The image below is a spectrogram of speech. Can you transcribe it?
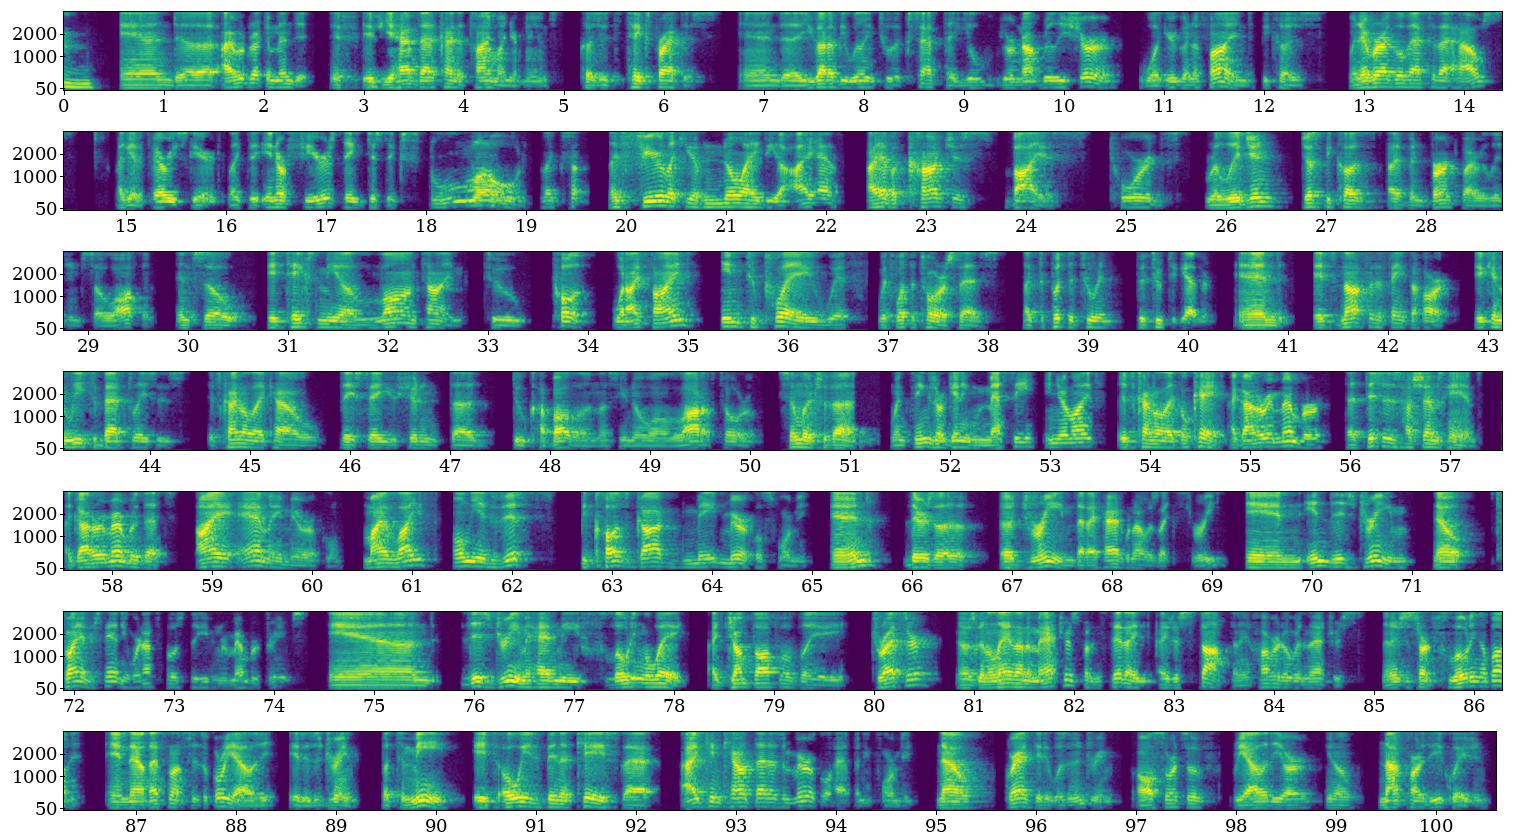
mm-hmm. and uh, I would recommend it if if you have that kind of time on your hands because it takes practice, and uh, you got to be willing to accept that you you're not really sure what you're going to find because whenever I go back to that house. I get very scared. Like the inner fears, they just explode. Like some, like fear, like you have no idea. I have I have a conscious bias towards religion just because I've been burnt by religion so often. And so it takes me a long time to put what I find into play with, with what the Torah says, like to put the two in, the two together. And it's not for the faint of heart. It can lead to bad places. It's kind of like how they say you shouldn't uh, do Kabbalah unless you know a lot of Torah. Similar to that when things are getting messy in your life, it's kind of like, okay, I got to remember that this is Hashem's hand. I got to remember that I am a miracle. My life only exists because God made miracles for me. And there's a, a dream that I had when I was like three. And in this dream, now, to my understanding, we're not supposed to even remember dreams. And this dream had me floating away. I jumped off of a dresser I was going to land on a mattress, but instead I, I just stopped and I hovered over the mattress. Then I just started floating above it. And now that's not physical reality. It is a dream. But to me, it's always been a case that I can count that as a miracle happening for me. Now, granted, it wasn't a dream. All sorts of reality are, you know, not part of the equation.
